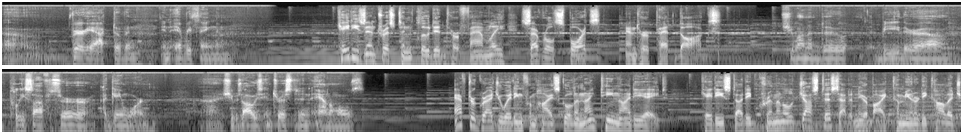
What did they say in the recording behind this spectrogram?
uh, very active in, in everything. And Katie's interests included her family, several sports, and her pet dogs. She wanted to be either a police officer or a game warden. Uh, she was always interested in animals. After graduating from high school in 1998, Katie studied criminal justice at a nearby community college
